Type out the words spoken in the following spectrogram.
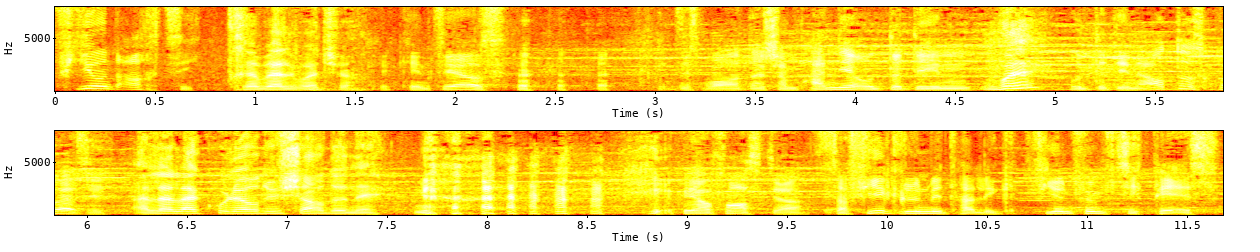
84. très belle voiture. Ihr kennt sie aus. Das war der Champagner unter den, Ouais, unter den Autos quasi. elle a la couleur du chardonnay. Ja, fast, ja. Saphirgrün Metallic, 54 PS.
